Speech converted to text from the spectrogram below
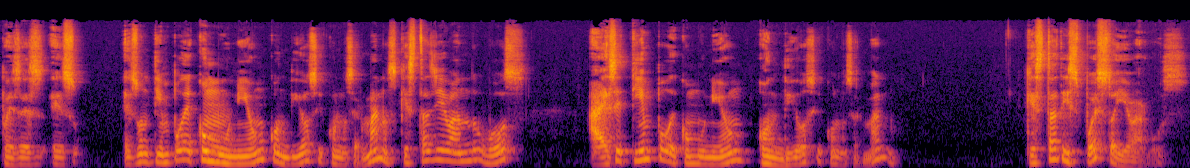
pues es, es, es un tiempo de comunión con Dios y con los hermanos. ¿Qué estás llevando vos a ese tiempo de comunión con Dios y con los hermanos? ¿Qué estás dispuesto a llevar vos?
